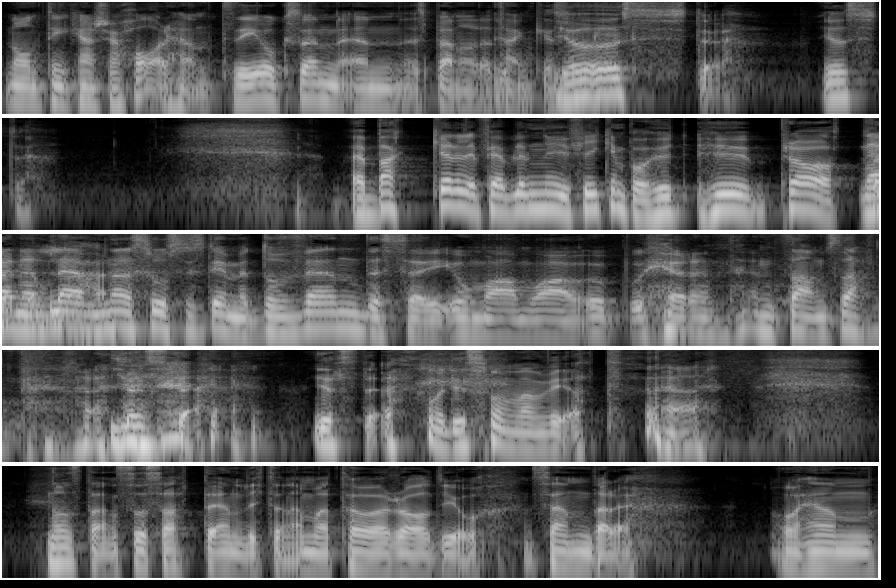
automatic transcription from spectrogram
någonting kanske har hänt, det är också en, en spännande tanke. Just det, just det. Jag backade för jag blev nyfiken på hur, hur pratar När den lämnar solsystemet då vänder sig Oumuamua upp och ger en, en thumbs up. Just det, just det, och det är så man vet. Ja. Någonstans så satt en liten amatörradiosändare och hen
